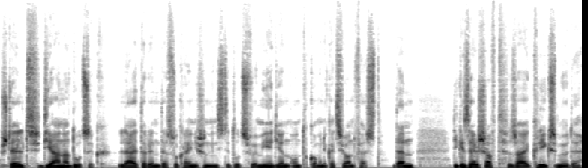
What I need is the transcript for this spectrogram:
stellt Diana Duzik, Leiterin des Ukrainischen Instituts für Medien und Kommunikation fest. Denn die Gesellschaft sei kriegsmüde,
